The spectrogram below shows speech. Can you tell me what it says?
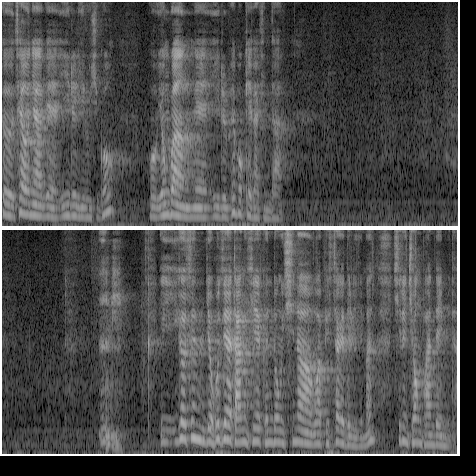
그 새 언약의 일을 이루시고 어, 영광의 일을 회복해 가신다. 이 것은 이제 호세아 당시의 근동 신화와 비슷하게 들리지만 실은 정반대입니다.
